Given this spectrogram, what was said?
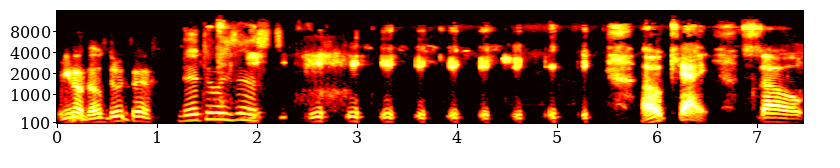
you know those do exist. They do exist. okay, so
